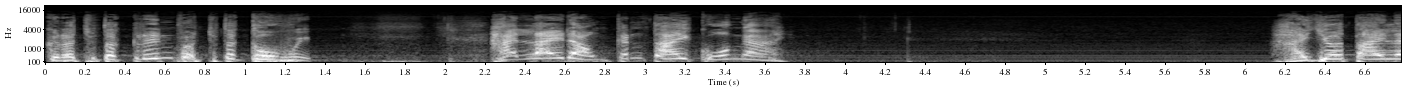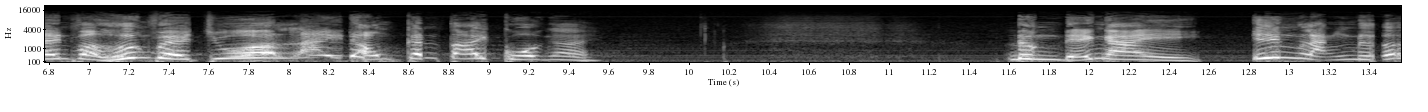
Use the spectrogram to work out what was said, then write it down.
Khi đó chúng ta đến và chúng ta cầu nguyện. Hãy lay động cánh tay của Ngài. Hãy giơ tay lên và hướng về Chúa, lay động cánh tay của Ngài. Đừng để Ngài yên lặng nữa.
